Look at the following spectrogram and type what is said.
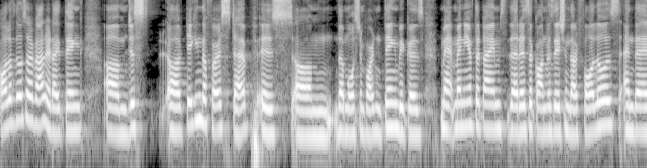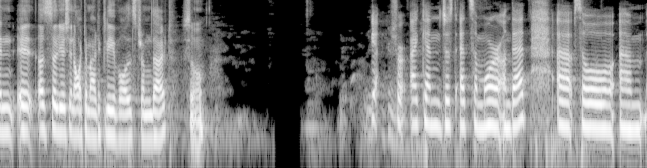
all of those are valid. I think um, just uh, taking the first step is um, the most important thing because ma many of the times there is a conversation that follows and then it, a solution automatically evolves from that. So. Yeah, sure. I can just add some more on that. Uh, so, um,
